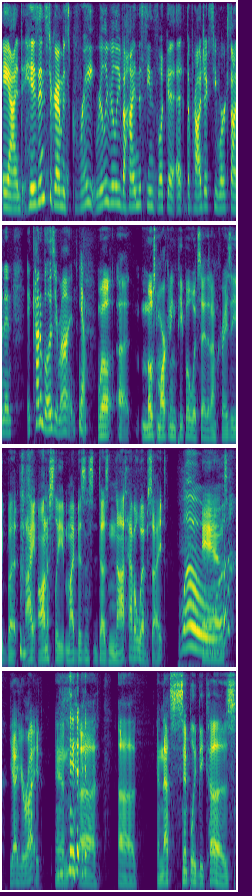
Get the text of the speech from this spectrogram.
and his Instagram is great. Really, really behind the scenes look at, at the projects he works on, and it kind of blows your mind. Yeah. Well, uh, most marketing people would say that I'm crazy, but I honestly my business does not have a website. Whoa! And yeah, you're right. And uh, uh, and that's simply because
